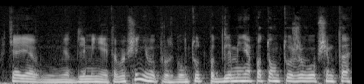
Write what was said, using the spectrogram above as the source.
Хотя я, для меня это вообще не вопрос был. Тут для меня потом тоже, в общем-то,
